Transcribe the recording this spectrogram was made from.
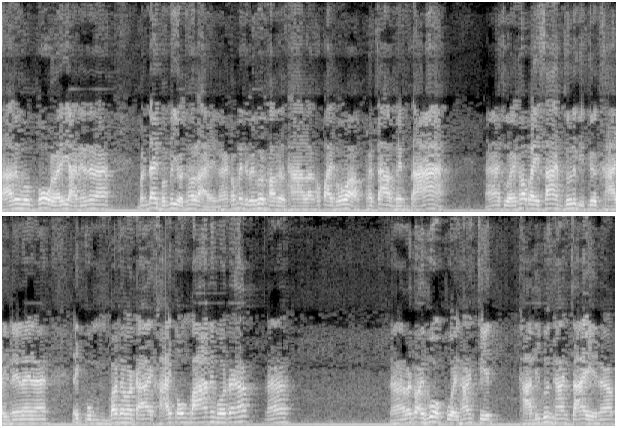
สาธารณโภคอะไรอย่างนี้นะนะ มันได้ผลประโยชน์เท่าไหร่นะก็ไม่ได้ไปเพื่อความศรัทธาแล้วเข้าไปเพราะว่าพระเจ้าเงินตานะส่วนเข้าไปสร้างธุรกิจเครือข่ายอยู่ในอะไรนะในกลุ่มวัดธรรมกายขายตรงบ้านในหมดนะครับนะนะแล้วก็ไอ้พวกป่วยทางจิตขาดที่พึ่งทางใจนะครับ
